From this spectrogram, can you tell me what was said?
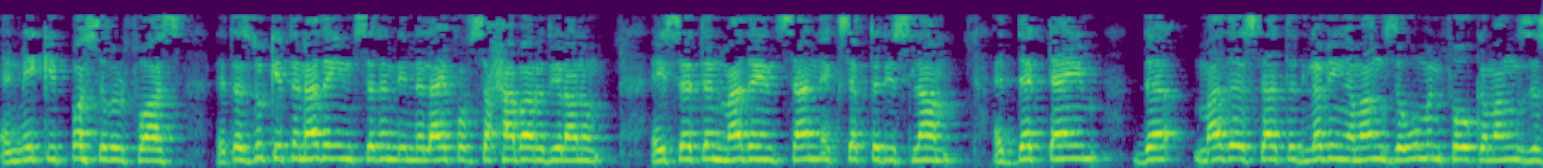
and make it possible for us. Let us look at another incident in the life of Sahaba radiallahu A certain mother and son accepted Islam. At that time, the mother started living amongst the women folk, amongst the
